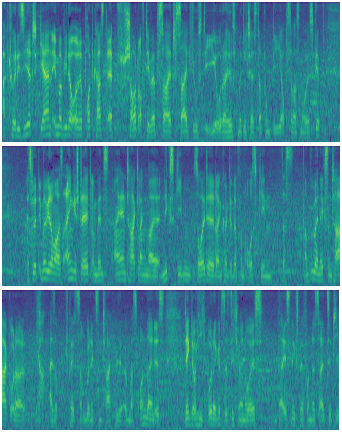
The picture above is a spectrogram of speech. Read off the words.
Aktualisiert gern immer wieder eure Podcast-App, schaut auf die Website sideviews.de oder hilfsmitteltester.de, ob es da was Neues gibt. Es wird immer wieder mal was eingestellt und wenn es einen Tag lang mal nichts geben sollte, dann könnt ihr davon ausgehen, dass am übernächsten Tag oder ja, also spätestens am übernächsten Tag wieder irgendwas online ist. Denkt euch nicht, oh, da gibt es jetzt nicht mehr Neues, da ist nichts mehr von der Side City.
